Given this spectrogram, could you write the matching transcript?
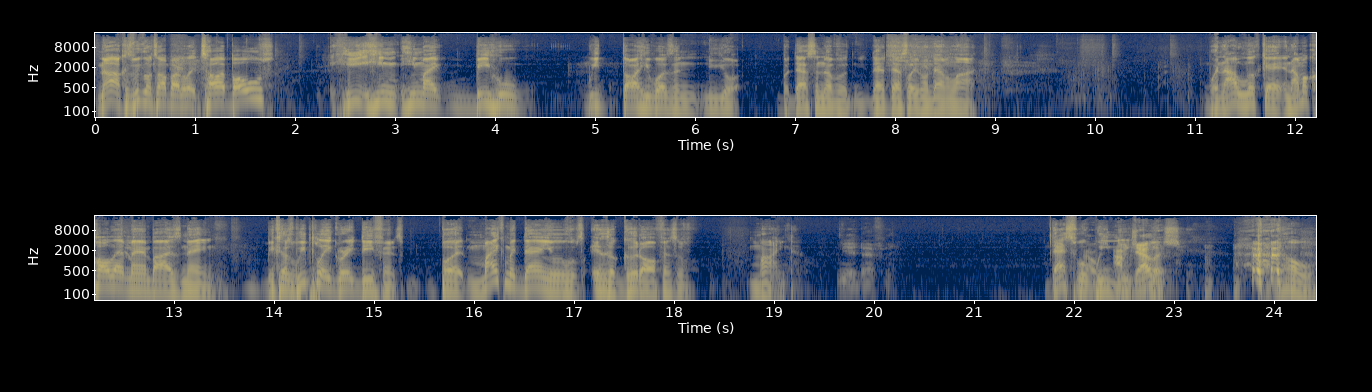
Nah, because we gonna talk about it later. Todd Bowles, he he he might be who we thought he was in New York, but that's another that that's later on down the line. When I look at, and I'm gonna call that man by his name because we play great defense, but Mike McDaniel's is a good offensive mind. yeah, definitely. That's what we need. I'm jealous. No.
